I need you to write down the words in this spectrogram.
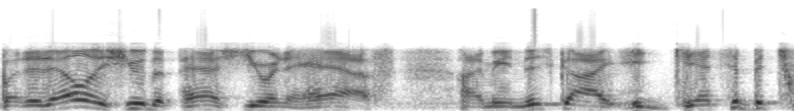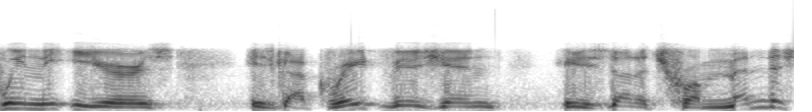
But at LSU the past year and a half, I mean, this guy, he gets it between the ears. He's got great vision. He's done a tremendous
